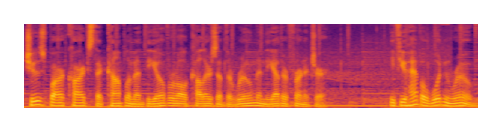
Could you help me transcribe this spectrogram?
Choose bar carts that complement the overall colors of the room and the other furniture. If you have a wooden room,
